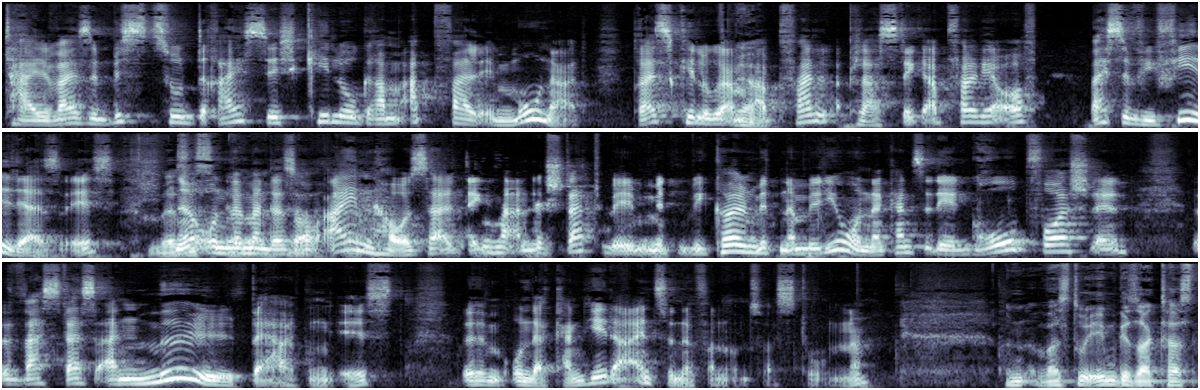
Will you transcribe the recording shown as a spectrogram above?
teilweise bis zu 30 Kilogramm Abfall im Monat. 30 Kilogramm ja. Abfall, Plastikabfall ja oft, Weißt du, wie viel das ist? Das ne? ist und wenn man das ja, auf einen ja. Haushalt, denk mal an eine Stadt wie, mit, wie Köln mit einer Million, dann kannst du dir grob vorstellen, was das an Müllbergen ist. Ähm, und da kann jeder Einzelne von uns was tun. Ne? Und was du eben gesagt hast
